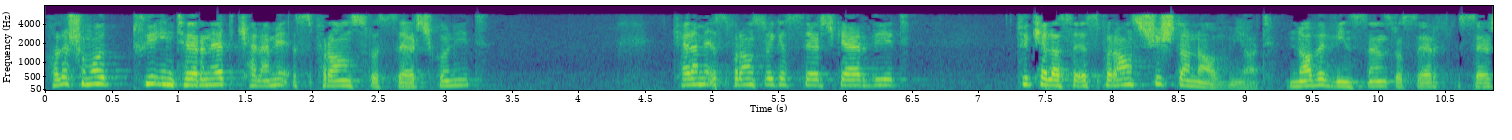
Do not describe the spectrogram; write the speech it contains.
حالا شما توی اینترنت کلمه اسپرانس رو search کنید. کلمه اسپرانس رو که search کردید تو کلاس اسپرانس 6 تا ناو میاد. ناو وینسنس رو search,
